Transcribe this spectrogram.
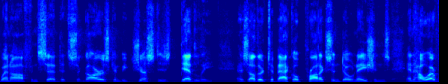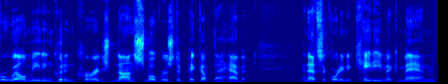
went off and said that cigars can be just as deadly as other tobacco products and donations, and however well meaning, could encourage non smokers to pick up the habit. And that's according to Katie McMahon,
